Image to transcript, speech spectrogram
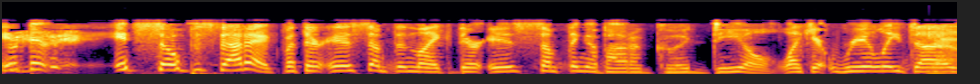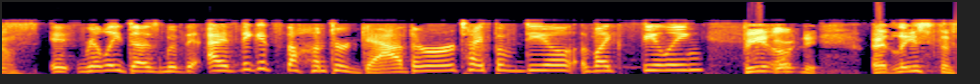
it, there, it's so pathetic, but there is something like there is something about a good deal. Like it really does. It really does move. The, I think it's the hunter gatherer type of deal, like feeling. Feel, or at least the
